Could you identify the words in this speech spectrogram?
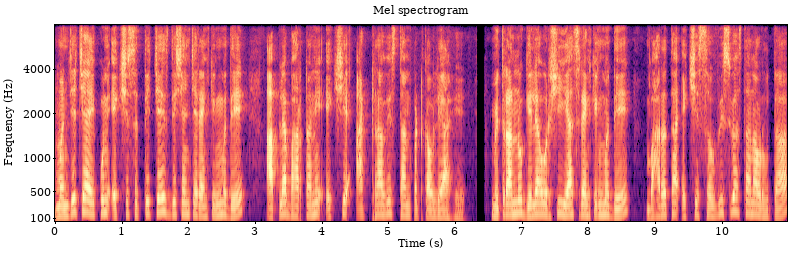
म्हणजेच या एकूण एकशे सत्तेचाळीस देशांच्या रँकिंगमध्ये आपल्या भारताने एकशे अठरावे स्थान पटकावले आहे. मित्रांनो गेल्या वर्षी याच रँकिंगमध्ये भारत हा एकशे सव्वीसव्या स्थानावर होता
